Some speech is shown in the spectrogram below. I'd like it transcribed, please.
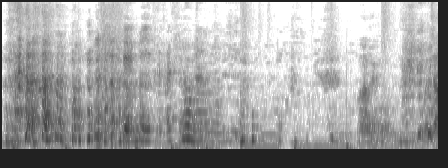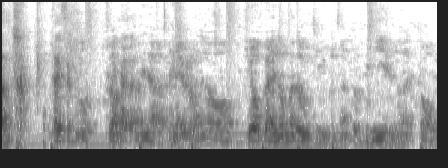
1.2とかそんなもん。まあでも、まあちゃんと対策を取りながら、取りながらね、あの、教会の窓口にもちゃんとビニールのね、透明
